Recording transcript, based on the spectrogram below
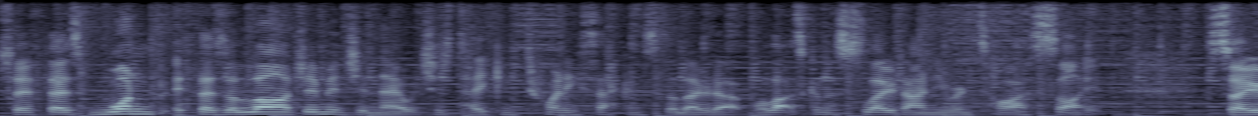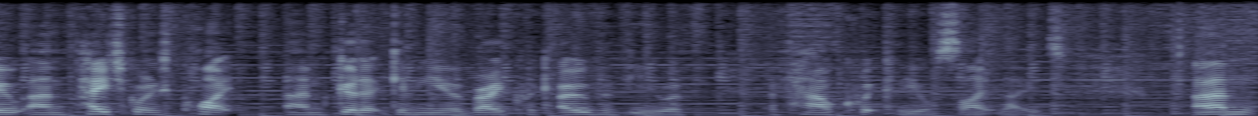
So if there's one, if there's a large image in there which is taking 20 seconds to load up, well that's going to slow down your entire site. So um, page scoring is quite um, good at giving you a very quick overview of, of how quickly your site loads. Um,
